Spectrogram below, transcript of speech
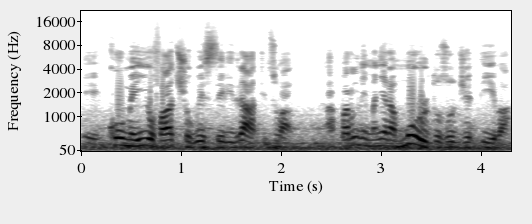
e come io faccio questi ritratti. Insomma, ha parlato in maniera molto soggettiva,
